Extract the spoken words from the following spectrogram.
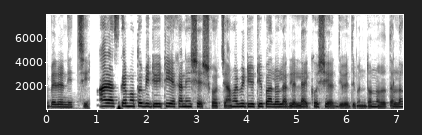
বেড়ে নিচ্ছি। আর আজকের মতো ভিডিওটি এখানেই শেষ করছি আমার ভিডিওটি ভালো লাগলে লাইক ও শেয়ার দিয়ে দিবেন ধন্যবাদ, আল্লাহ।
